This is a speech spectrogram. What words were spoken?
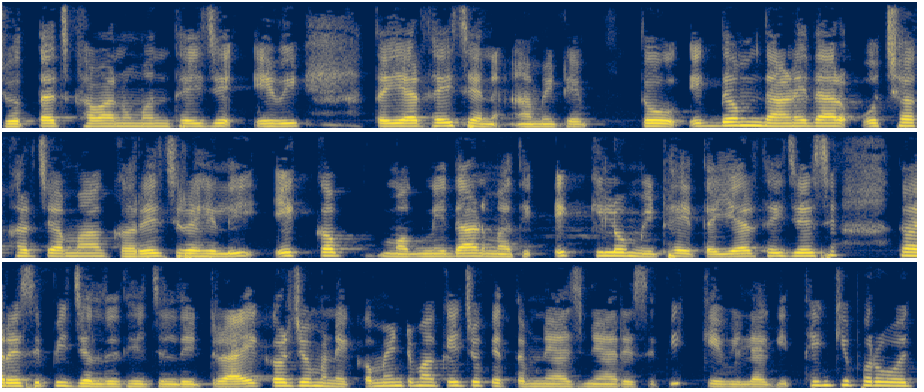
જોતાં જ ખાવાનું મન થઈ જાય એવી તૈયાર થઈ છે ને આ મીઠાઈ. તો એકદમ દાણેદાર ઓછા ખર્ચામાં ઘરે જ રહેલી એક કપ મગની દાળમાંથી એક કિલો મીઠાઈ તૈયાર થઈ જાય છે. તો આ રેસીપી જલ્દીથી જલ્દી ટ્રાય કરજો. મને કમેન્ટમાં કહેજો કે તમને આજની આ રેસીપી કેવી લાગી. થેન્ક યુ ફોર વોચિંગ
